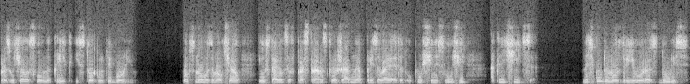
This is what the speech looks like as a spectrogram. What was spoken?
прозвучало словно крик, исторгнутый болью. Он снова замолчал и уставился в пространство, жадно призывая этот упущенный случай отличиться. На секунду ноздри его раздулись,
